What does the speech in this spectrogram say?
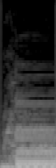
Pace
